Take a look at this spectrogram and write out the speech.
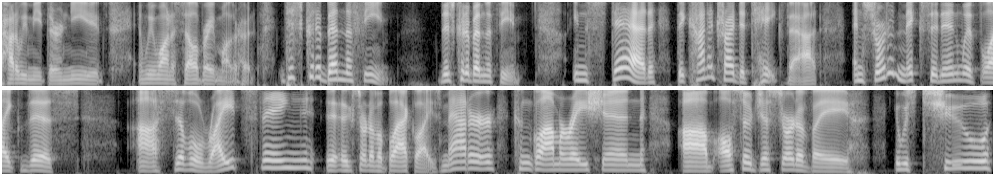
how do we meet their needs? And we want to celebrate motherhood. This could have been the theme. This could have been the theme. Instead, they kind of tried to take that and sort of mix it in with like this uh, civil rights thing, uh, sort of a Black Lives Matter conglomeration. Um, also, just sort of a, it was too,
